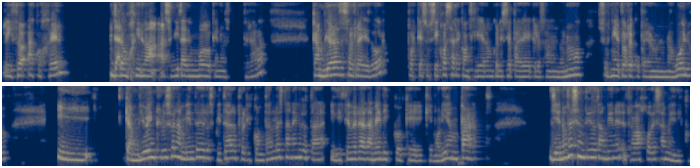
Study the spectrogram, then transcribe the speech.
le hizo acoger, dar un giro a, su vida de un modo que no esperaba, cambió a las de su alrededor porque sus hijos se reconciliaron con ese padre que los abandonó, sus nietos recuperaron un abuelo y cambió incluso el ambiente del hospital porque contando esta anécdota y diciéndole al médico que, que moría en paz, llenó de sentido también el trabajo de esa médico.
